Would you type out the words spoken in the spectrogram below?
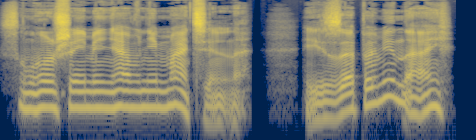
«Слушай меня внимательно и запоминай.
